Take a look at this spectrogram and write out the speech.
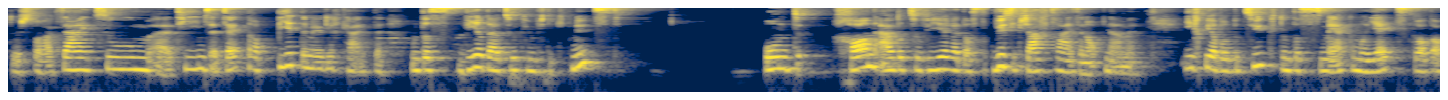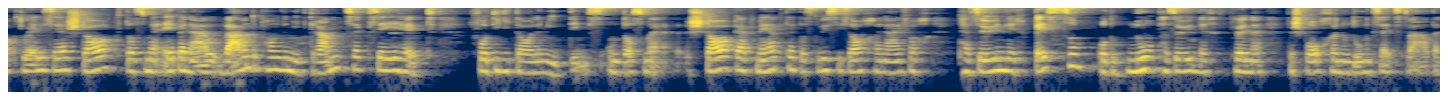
du hast es vorher gesagt, Zoom, äh, Teams etc. bieten Möglichkeiten und das wird auch zukünftig genützt und kann auch dazu führen, dass gewisse Geschäftsreisen abnehmen. Ich bin aber überzeugt, und das merken wir jetzt gerade aktuell sehr stark, dass man eben auch während der Pandemie die Grenzen gesehen hat von digitalen Meetings und dass man stark auch gemerkt hat, dass gewisse Sachen einfach persönlich besser oder nur persönlich können besprochen und umgesetzt werden.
